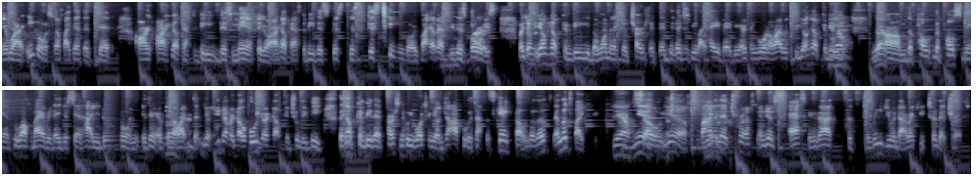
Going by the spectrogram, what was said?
and our ego and stuff like that. That that our our help has to be this man figure. Our help has to be this this this this team, or my help has to be this boys. But your, your help can be the woman at your church. That they, they, just be like, hey baby, everything going all right with you. Your help can be yeah. the um the post the postman who walks by every day just saying how you doing. Is everything yeah. all right? You, you never know who your help can truly be. The help can be that person who works in your job who is not the skin color that looks, that looks like you. Yeah. So yeah, finding yeah. that trust and just asking God to, to lead you and direct you to that trust.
